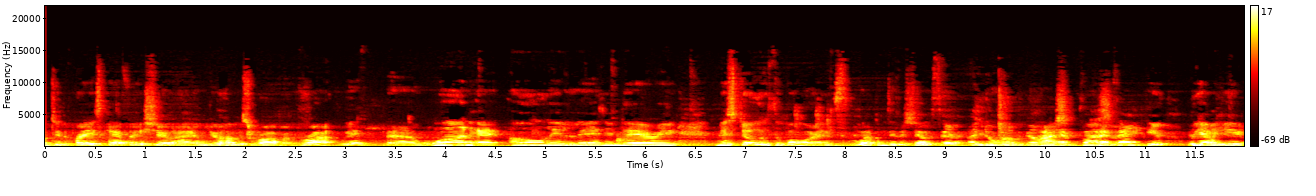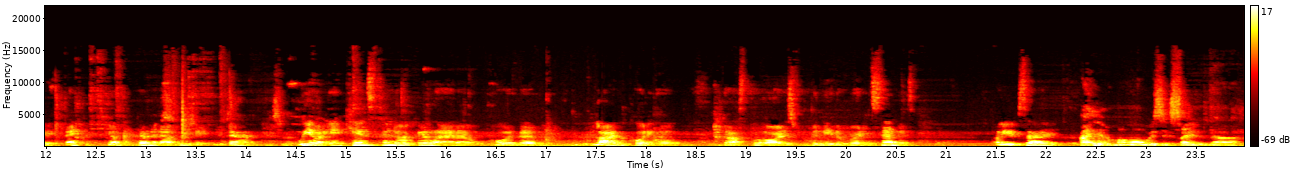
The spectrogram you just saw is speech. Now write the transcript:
Welcome to the Praise Cafe Show. I am your host, Robert Brock, with the one and only legendary Mr. Luther Barnes. Welcome to the show, sir. How you doing, Robert? God I am fine, Yes, thank you. Good We are here. Thank you for coming. I appreciate your time. Yes. We are in Kinston, North Carolina, for the live recording of gospel artist Benita Burning Simmons. Are you excited? I am. I'm always excited. Uh,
